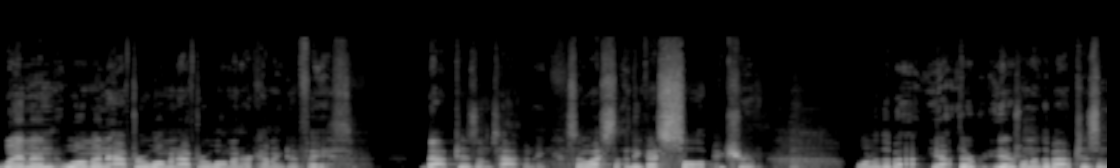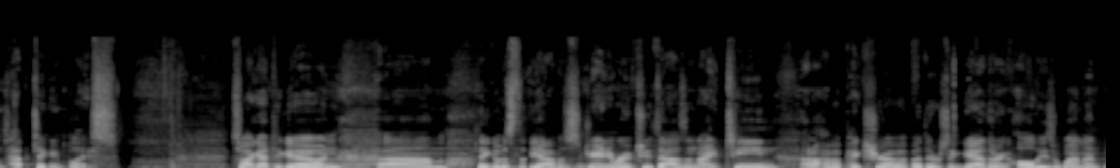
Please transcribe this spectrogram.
women, woman after woman after woman are coming to faith. Baptisms happening. So I, I think I saw a picture of one of the yeah there, there's one of the baptisms taking place. So I got to go and um, I think it was yeah it was January of 2019. I don't have a picture of it, but there was a gathering, all these women,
